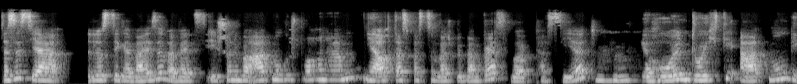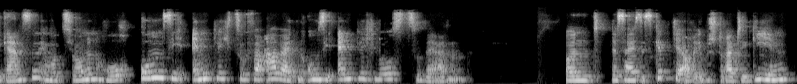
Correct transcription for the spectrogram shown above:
Das ist ja lustigerweise, weil wir jetzt eh schon über Atmung gesprochen haben, ja auch das, was zum Beispiel beim Breathwork passiert. Mhm. Wir holen durch die Atmung die ganzen Emotionen hoch, um sie endlich zu verarbeiten, um sie endlich loszuwerden. Und das heißt, es gibt ja auch eben Strategien,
